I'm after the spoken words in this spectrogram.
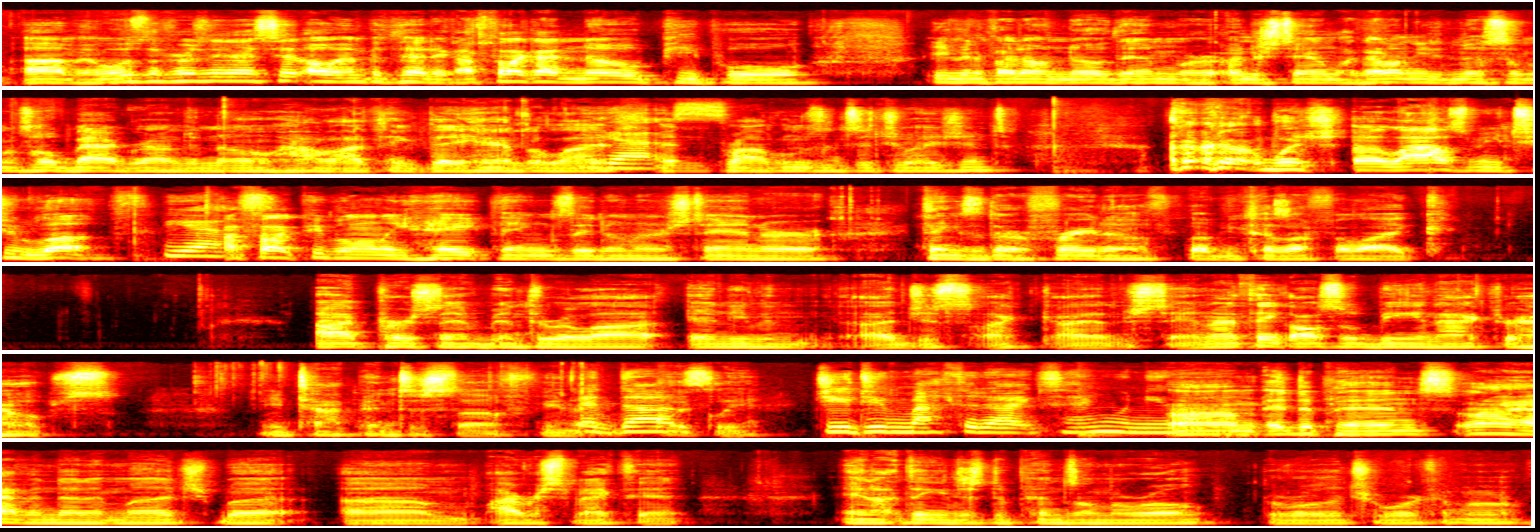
Um, and what was the first thing I said? Oh, empathetic. I feel like I know people, even if I don't know them or understand. Like I don't need to know someone's whole background to know how I think they handle life Yes. and problems and situations. which allows me to love. Yes. I feel like people only hate things they don't understand or things that they're afraid of, but because I feel like I personally have been through a lot, and even I just I, I understand. I think also being an actor helps you tap into stuff, you know, It does. quickly. Do you do method acting when you? Um, it depends. I haven't done it much, but um, I respect it, and I think it just depends on the role, the role that you're working on.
